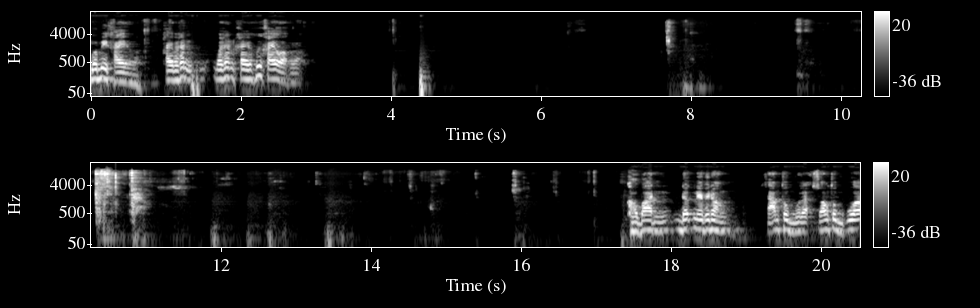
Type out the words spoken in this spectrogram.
บ่มีใครหรอ ครบ่ท่านบ่ท่านใครคือใครออกหรอเข้าบ้านดึกเนี่ยพี่น้องสามทุ่มหมดละสองทุ่มกว่า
